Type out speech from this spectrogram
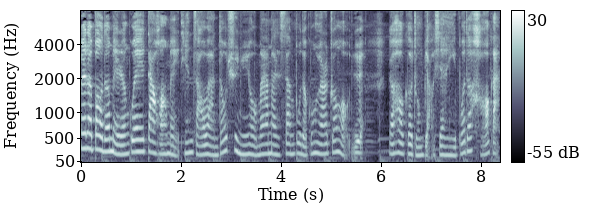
为了抱得美人归，大黄每天早晚都去女友妈妈散步的公园装偶遇，然后各种表现以博得好感。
